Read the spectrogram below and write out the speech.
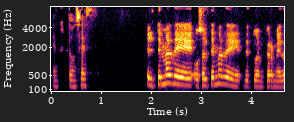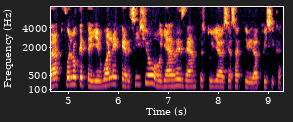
Entonces. El tema de, o sea, el tema de, de tu enfermedad fue lo que te llevó al ejercicio o ya desde antes tú ya hacías actividad física?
